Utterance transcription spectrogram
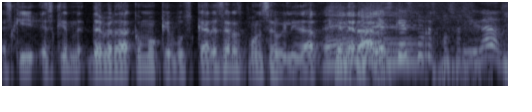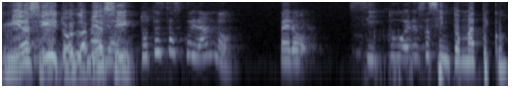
es que, es que de verdad como que buscar esa responsabilidad Eh, general. Es que es tu responsabilidad. O sea, Mía sí, no, la mía yo- sí. Tú te estás cuidando, pero si tú eres asintomático,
